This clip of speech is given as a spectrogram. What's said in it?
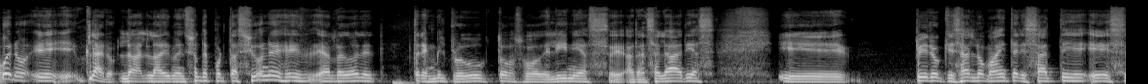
Bueno, eh, eh, claro, la, dimensión de exportaciones es alrededor de 3.000 productos o de líneas arancelarias. pero quizás lo más interesante es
